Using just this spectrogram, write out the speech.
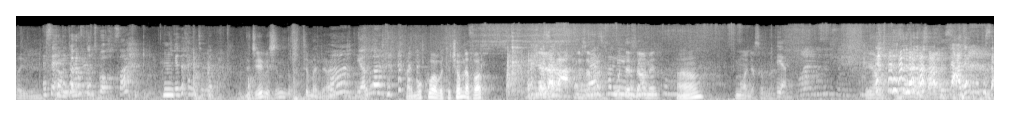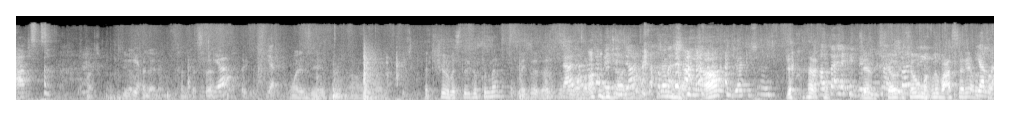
طيب هسه أنت تعرف تطبخ صح؟ قد خليت تمر؟ تجيبي شنو تمل هاي. ها يلا. هاي مو كوابه أنتوا كم نفر؟ إحنا سبعة. إحنا سبعه وانت الثامن؟ ها؟ ثمانيه صرنا يلا. يلا. لا عاد إحنا تسعه يلا. خلي عليك خلنا بس يا وين الزيت؟ شنو بس؟ ما يصير لا لا لا دجاج. باذنجان ها؟ اقطع لك الباذنجان سوي تريد؟ مقلوبة على السريع بس يلا.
